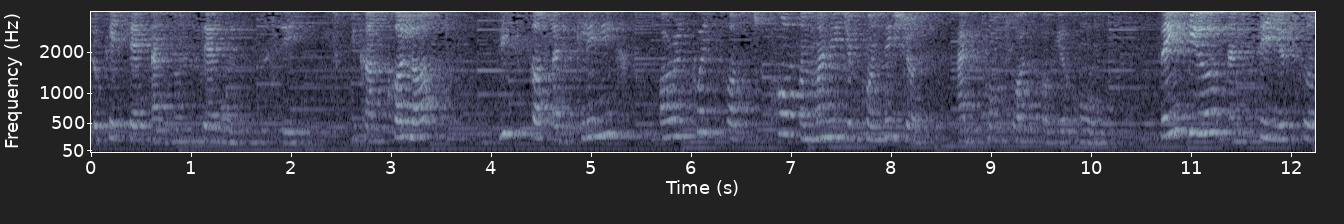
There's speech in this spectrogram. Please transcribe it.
located at Zone 7 Wuse. You can call us, visit us at the clinic, or request us to and conditions at the comfort of your homes. Thank you and see you soon.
